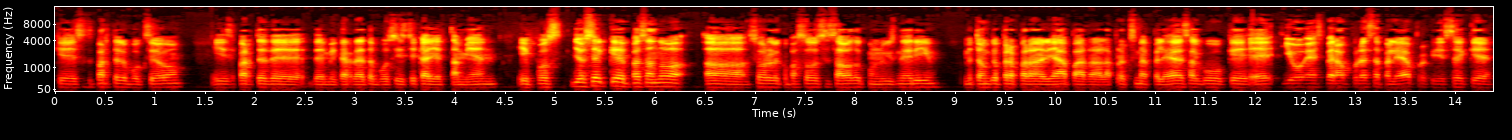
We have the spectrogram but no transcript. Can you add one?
que es parte del boxeo y es parte de, mi carrera de boxística y también. Y pues yo sé que pasando uh, sobre lo que pasó ese sábado con Luis Neri, me tengo que preparar ya para la próxima pelea. Es algo que yo he esperado por esta pelea porque yo sé que,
